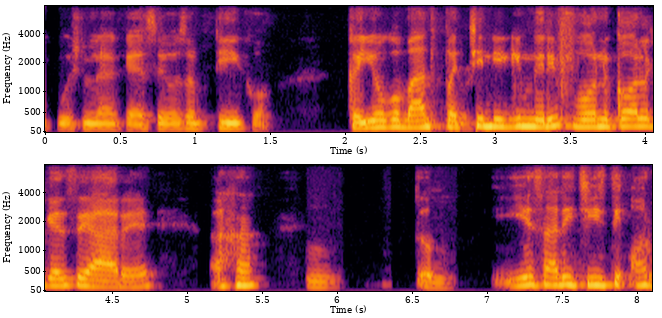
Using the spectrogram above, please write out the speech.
पूछने लगा कैसे हो? सब ठीक हो? कईयों को बात हम्म, पची नहीं कि मेरी फ़ोन कॉल कैसे आ रहे हम्म, तो ये सारी चीज़ थी और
